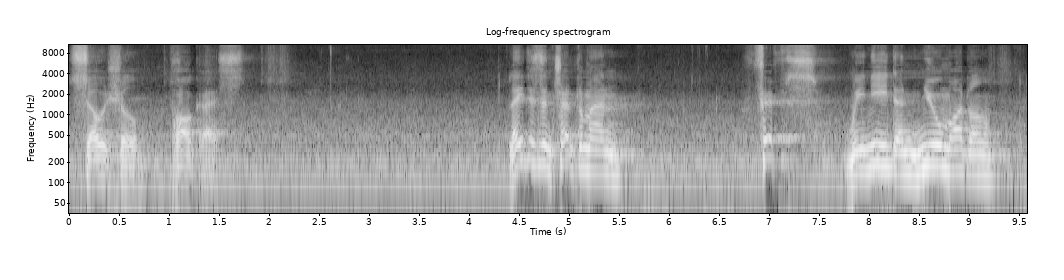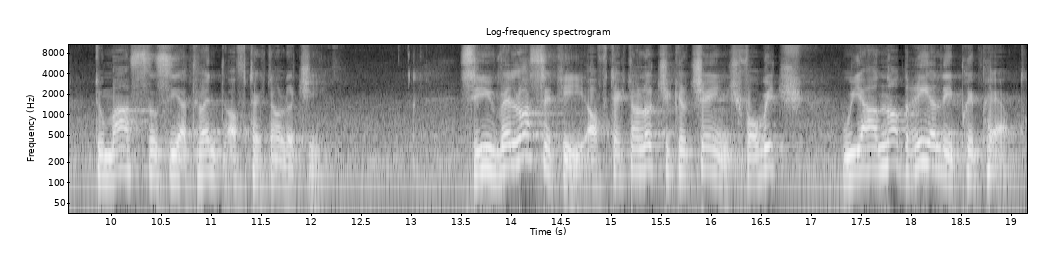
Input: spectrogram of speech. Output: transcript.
social progress. Ladies and gentlemen, fifth, we need a new model to master the advent of technology. The velocity of technological change for which we are not really prepared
